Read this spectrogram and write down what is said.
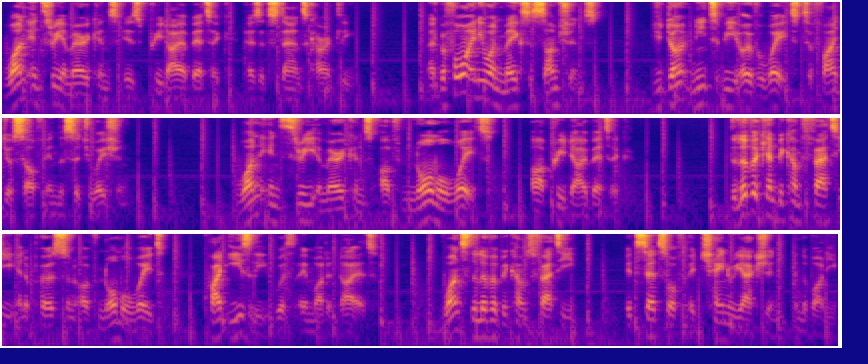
One in three Americans is prediabetic as it stands currently. And before anyone makes assumptions, you don't need to be overweight to find yourself in the situation. One in three Americans of normal weight are pre-diabetic. The liver can become fatty in a person of normal weight quite easily with a modern diet. Once the liver becomes fatty, it sets off a chain reaction in the body.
